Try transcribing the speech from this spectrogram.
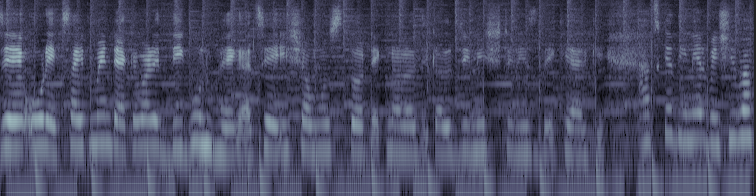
যে ওর এক্সাইটমেন্ট একেবারে দ্বিগুণ হয়ে গেছে এই সমস্ত টেকনোলজিক্যাল জিনিস টিনিস দেখে আর কি। আজকে দিনের বেশিরভাগ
